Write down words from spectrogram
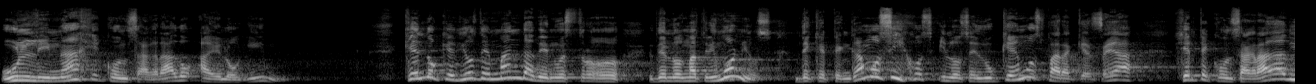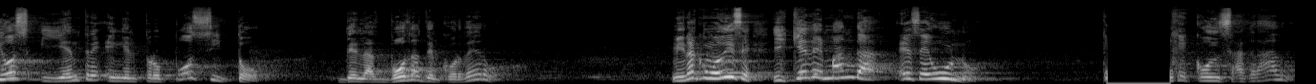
Un linaje consagrado a Elohim. ¿Qué es lo que Dios demanda de, nuestro, de los matrimonios? De que tengamos hijos y los eduquemos para que sea gente consagrada a Dios y entre en el propósito de las bodas del Cordero. Mira cómo dice, ¿y qué demanda ese uno? Consagrado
